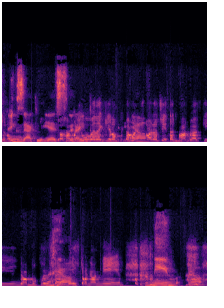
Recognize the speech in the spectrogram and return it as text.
you know, exactly, yes, you're somebody right. who will like you know put on, yeah. on a Chetan Bhagat ki your book will sell yeah. based on your name. name, yeah.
